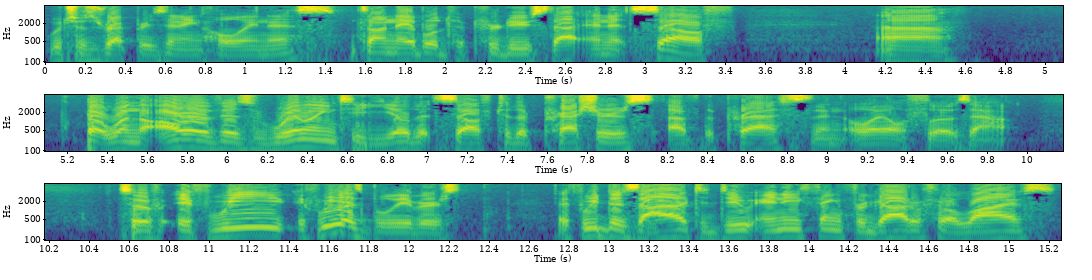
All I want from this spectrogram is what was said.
which is representing holiness. It's unable to produce that in itself. Uh, but when the olive is willing to yield itself to the pressures of the press, then oil flows out. So if, if we, if we as believers, if we desire to do anything for God with our lives,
